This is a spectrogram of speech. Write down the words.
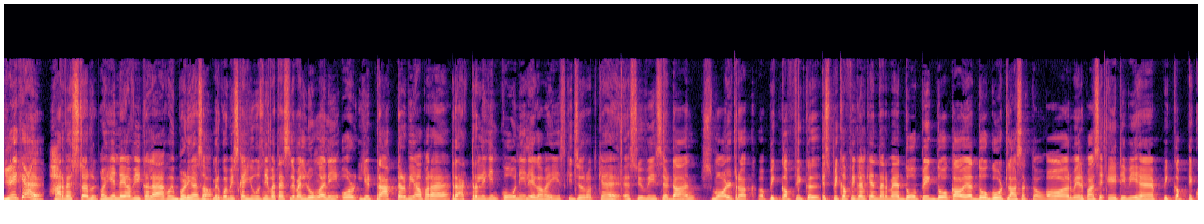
ये क्या है? हार्वेस्टर भाई ये नया व्हीकल आया, कोई बढ़िया सा। मेरे को भी इसका यूज़ नहीं पता, इसलिए मैं लूँगा नहीं। और ये ट्रैक्टर भी यहाँ पर आया ट्रैक्टर लेकिन कौन नहीं लेगा भाई? इसकी ज़रूरत क्या है? S U V sedan small truck pickup vehicle इस पिकअप व्हीकल के अंदर मैं दो पिक दो काओ या दो गोट ला सकता हूँ। और मेरे पास ये एटीवी है पिकअप एक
